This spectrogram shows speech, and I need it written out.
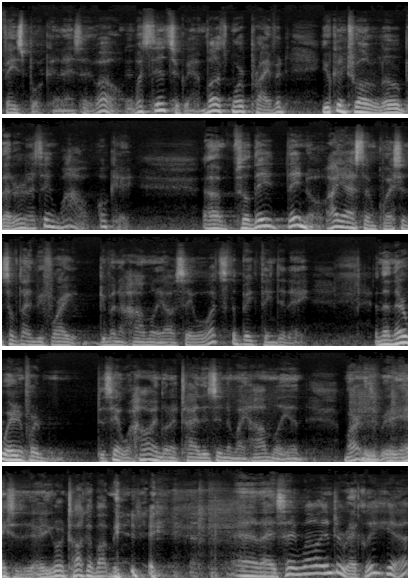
Facebook. And I said, Oh, what's Instagram? Well, it's more private. You control it a little better. And I say, Wow, okay. Uh, so they, they know. I ask them questions. Sometimes before I give in a homily, I'll say, Well, what's the big thing today? And then they're waiting for to say, Well, how am I going to tie this into my homily? And Martin is very anxious. Are you going to talk about me today? and I say, Well, indirectly, yeah.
